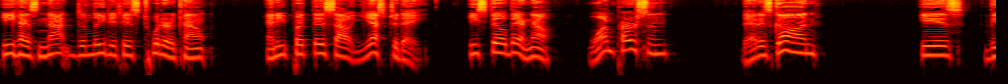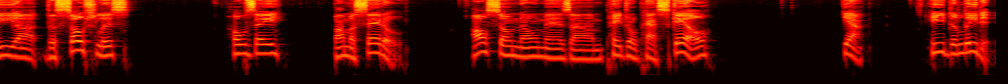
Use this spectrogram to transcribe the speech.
He has not deleted his Twitter account, and he put this out yesterday. He's still there. Now, one person that is gone is the uh, the socialist Jose Balmaceda, also known as um, Pedro Pascal. Yeah, he deleted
